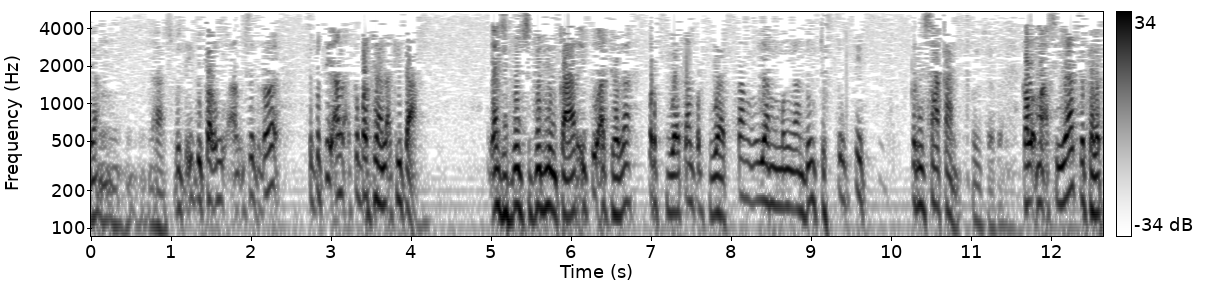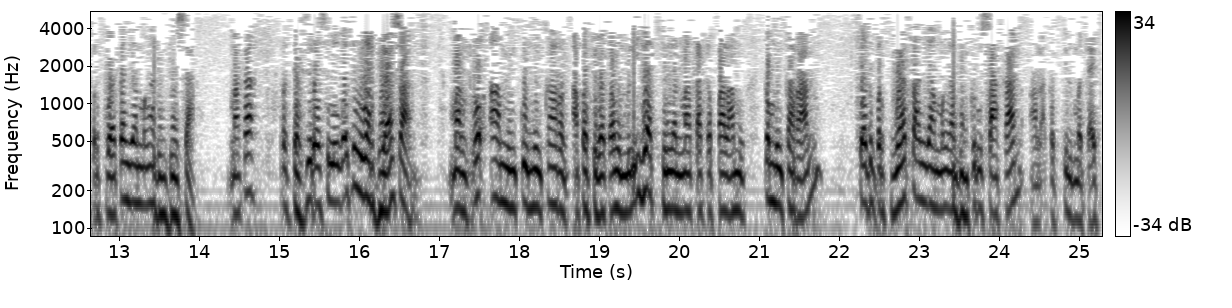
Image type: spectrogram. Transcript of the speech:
ya. Mhm. Nah seperti itu kalau setelah seperti anak kepada anak kita yang disebut-sebut mungkar itu adalah perbuatan-perbuatan yang mengandung destruktif kerusakan. Kerusakan. Kalau maksiat segala perbuatan yang mengandung dosa. Maka redaksi Rasulullah itu luar biasa. Man ro'a minkum mungkaran apabila kamu melihat dengan mata kepalamu kemungkaran suatu perbuatan yang mengandung kerusakan, anak kecil mecahi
